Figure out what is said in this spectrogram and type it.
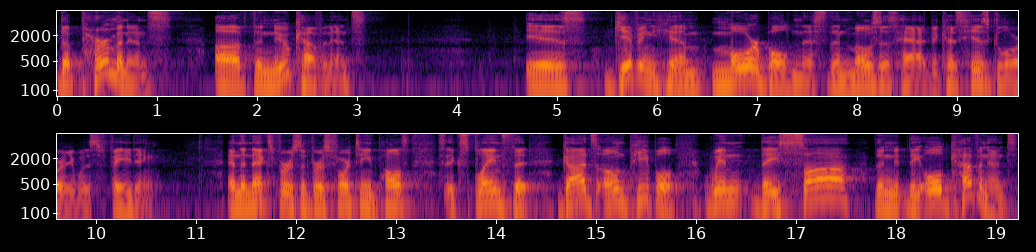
the permanence of the new covenant is giving him more boldness than Moses had because his glory was fading. And the next verse, in verse 14, Paul explains that God's own people, when they saw the, the old covenant,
